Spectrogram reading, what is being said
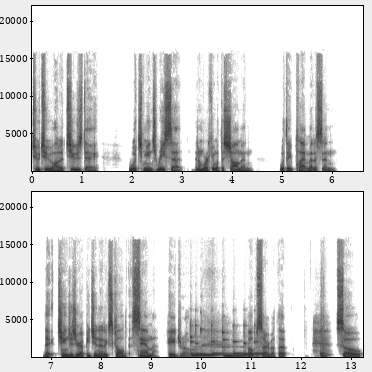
2 2 on a Tuesday, which means reset. And I'm working with the shaman with a plant medicine that changes your epigenetics called San Pedro. Oh, sorry about that. So,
